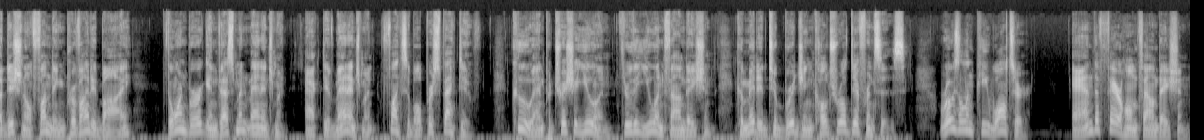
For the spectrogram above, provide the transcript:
Additional funding provided by Thornburg Investment Management, Active Management, Flexible Perspective. Koo and Patricia Yuen through the Yuen Foundation, committed to bridging cultural differences. Rosalind P. Walter and the Fairholme Foundation.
